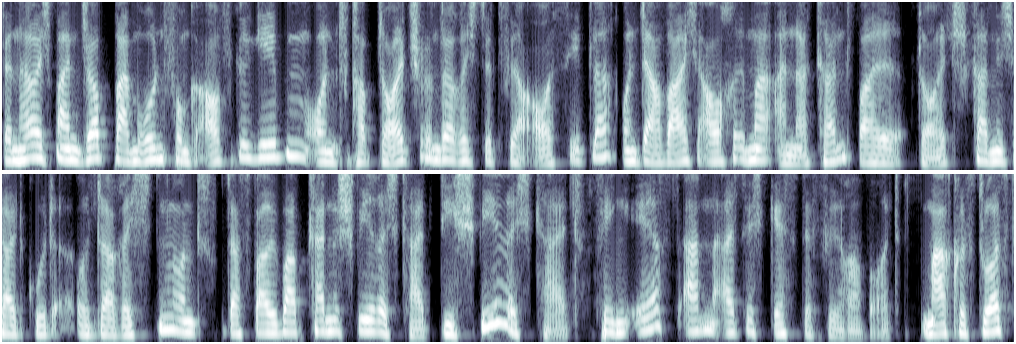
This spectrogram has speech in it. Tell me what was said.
Dann habe ich meinen Job beim Rundfunk aufgegeben und habe Deutsch unterrichtet für Aussiedler. Und da war ich auch immer anerkannt, weil Deutsch kann ich halt gut unterrichten und das war überhaupt keine Schwierigkeit. Die Schwierigkeit fing erst an, als ich Gästeführer wurde. Markus, du hast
